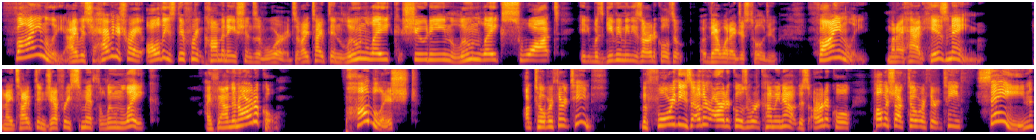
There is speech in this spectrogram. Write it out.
Finally, I was having to try all these different combinations of words. If I typed in Loon Lake shooting, Loon Lake SWAT, it was giving me these articles that what I just told you. Finally, when I had his name and I typed in Jeffrey Smith Loon Lake, I found an article published October 13th. Before these other articles were coming out, this article published October 13th saying,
